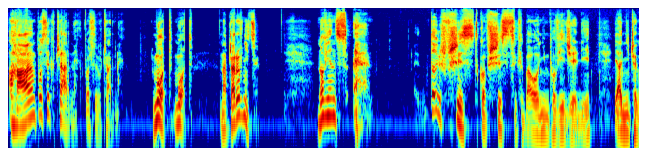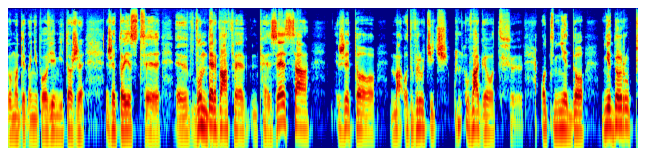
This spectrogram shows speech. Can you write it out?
Aha, poseł Czarnek, poseł Czarnek. Młot, młot. Na czarownicę. No więc to już wszystko, wszyscy chyba o nim powiedzieli. Ja niczego mądrego nie powiem i to, że, że to jest e, e, Wunderwaffe PSS-a, że to ma odwrócić uwagę od, e, od niedo, niedorób,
